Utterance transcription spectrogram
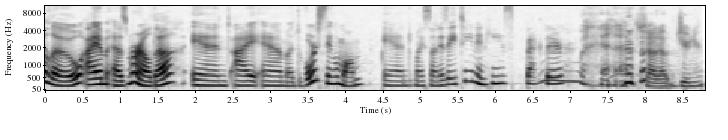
Hello, I am Esmeralda, and I am a divorced single mom, and my son is 18, and he's back there. Shout out, Junior.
